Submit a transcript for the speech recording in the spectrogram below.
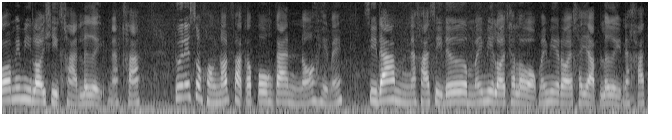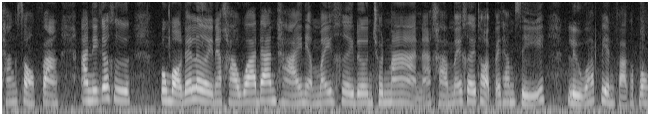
ก็ไม่มีรอยฉีกขาดเลยนะคะ ดูในส่วนของน็อตฝากระโปรงกันเนาะเห็นไหม สีดำนะคะ สีเดิมไม่มีรอยถลอกไม่มีรอยขยับเลยนะคะ ทั้งสองฝั่ง อันนี้ก็คือบ่งบอกได้เลยนะคะ ว่าด้านท้ายเนี่ยไม่เคยเดินชนมานะคะ ไม่เคยถอดไปทำสี หรือว่าเปลี่ยนฝากระโปรง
